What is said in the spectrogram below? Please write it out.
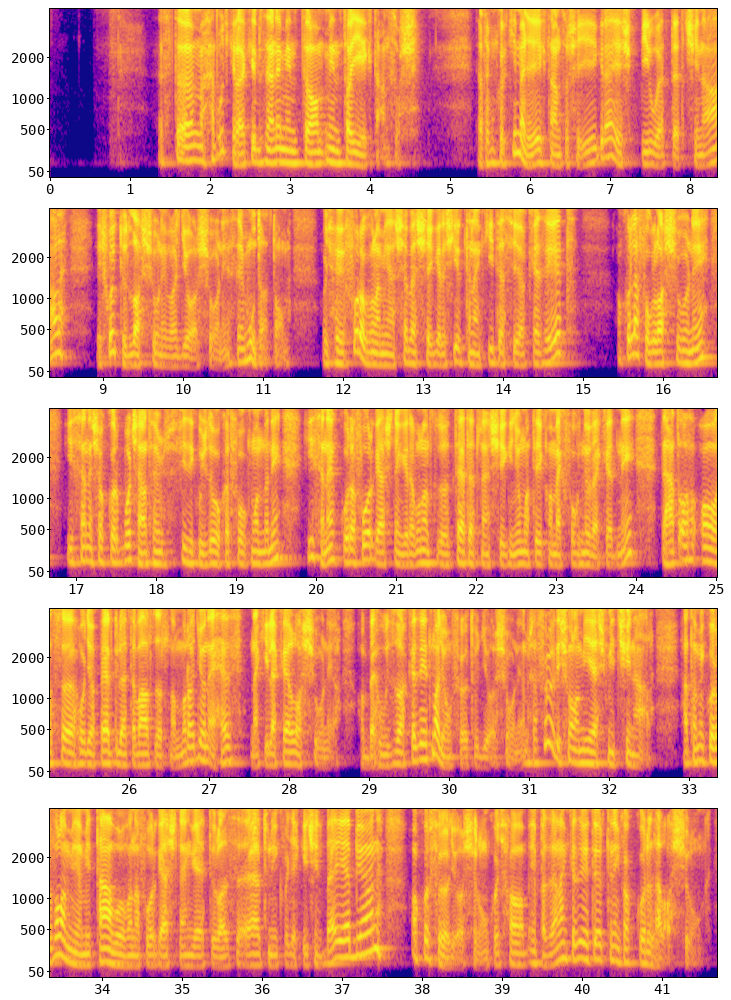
Ezt hát úgy kell elképzelni, mint a, mint a jégtáncos. Tehát amikor kimegy a jégtáncos a jégre, és piruettet csinál, és hogy tud lassulni vagy gyorsulni, ezt én mutatom. Hogyha ő forog valamilyen sebességgel, és írtelen kiteszi a kezét, akkor le fog lassulni, hiszen, és akkor bocsánat, hogy fizikus dolgokat fogok mondani, hiszen ekkor a forgástengere vonatkozó tehetetlenségi nyomatéka meg fog növekedni, tehát az, hogy a perdülete változatlan maradjon, ehhez neki le kell lassulnia. Ha behúzza a kezét, nagyon föl tud gyorsulni. Most a Föld is valami ilyesmit csinál. Hát amikor valami, ami távol van a forgástengelytől, az eltűnik, vagy egy kicsit beljebb jön, akkor fölgyorsulunk. Hogyha épp az ellenkező történik, akkor lelassulunk.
